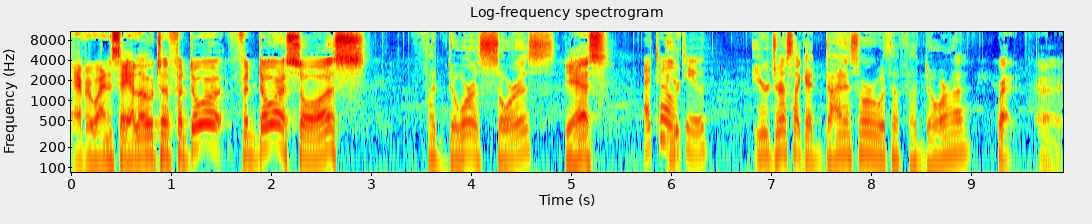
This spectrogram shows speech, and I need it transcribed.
everyone say hello to Fedor Fedorasaurus. Fedorasaurus? Yes. I told you. You're dressed like a dinosaur with a fedora? Well, uh,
